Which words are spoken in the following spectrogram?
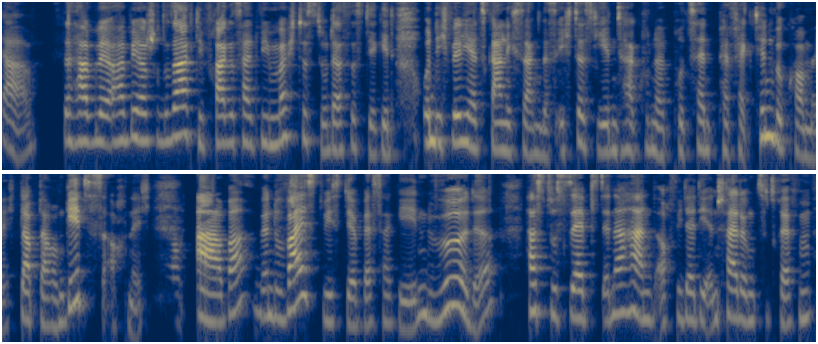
ja, das haben wir, haben wir ja schon gesagt. Die Frage ist halt, wie möchtest du, dass es dir geht? Und ich will jetzt gar nicht sagen, dass ich das jeden Tag 100 Prozent perfekt hinbekomme. Ich glaube, darum geht es auch nicht. Ja. Aber wenn du weißt, wie es dir besser gehen würde, hast du es selbst in der Hand, auch wieder die Entscheidung zu treffen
